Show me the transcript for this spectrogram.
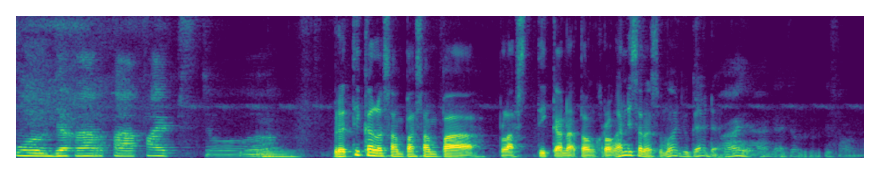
full Jakarta vibes, cok. Berarti kalau sampah-sampah plastik anak tongkrongan di sana semua juga ada. Banyak ada. Di sana.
